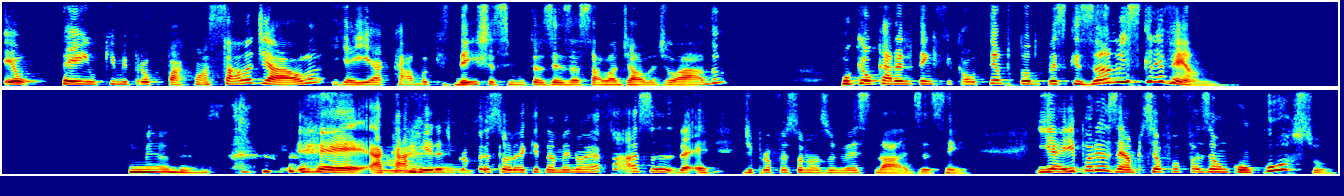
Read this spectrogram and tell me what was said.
eu tenho que me preocupar com a sala de aula, e aí acaba que deixa-se muitas vezes a sala de aula de lado, porque o cara ele tem que ficar o tempo todo pesquisando e escrevendo. Meu Deus. É, a Ah, carreira de professor aqui também não é fácil, né, de professor nas universidades, assim. E aí, por exemplo, se eu for fazer um concurso,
